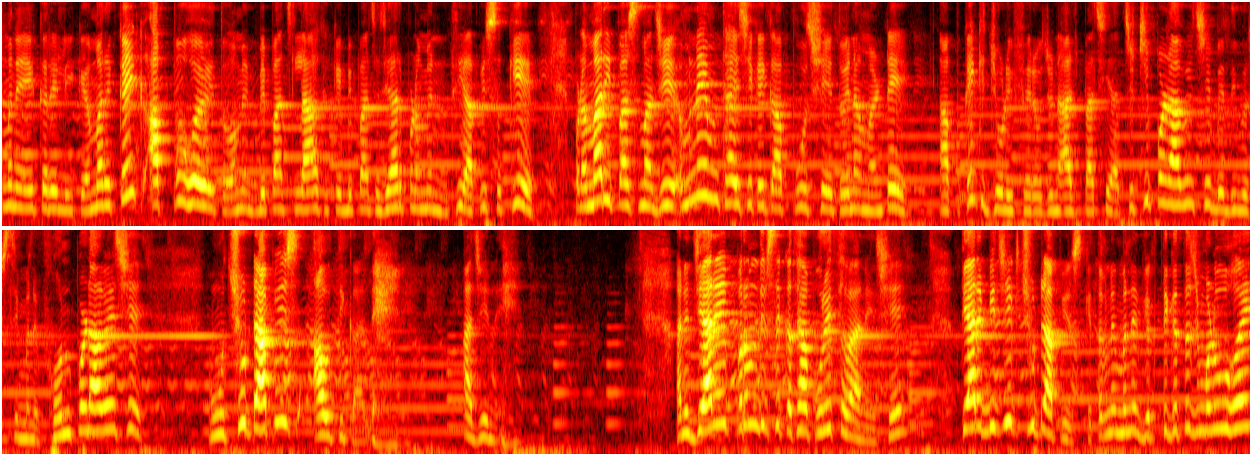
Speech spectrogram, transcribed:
મને એ કરેલી કે અમારે કંઈક આપવું હોય તો અમે બે પાંચ લાખ કે બે પાંચ હજાર પણ અમે નથી આપી શકીએ. પણ અમારી પાસમાં જે અમને એમ થાય છે કંઈક આપવું છે તો એના માટે આપ કંઈક જોડી ફેરવજો. ને આજ પાછી આ ચિઠ્ઠી પણ આવી છે. બે દિવસથી મને ફોન પણ આવે છે. હું છૂટ આપીશ આવતીકાલે. આજે નહીં. અને જ્યારે પરમ દિવસે કથા પૂરી થવાની છે, ત્યારે બીજી એક છૂટ આપીશ કે તમને મને વ્યક્તિગત જ મળવું હોય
